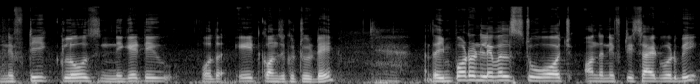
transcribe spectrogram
Nifty closed negative for the 8th consecutive day. The important levels to watch on the Nifty side would be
